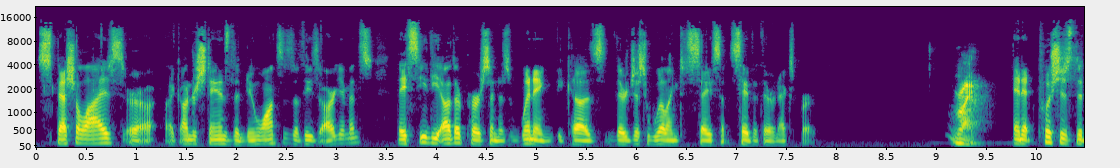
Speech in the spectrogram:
specialized or like understands the nuances of these arguments, they see the other person as winning because they're just willing to say say that they're an expert, Right. and it pushes the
